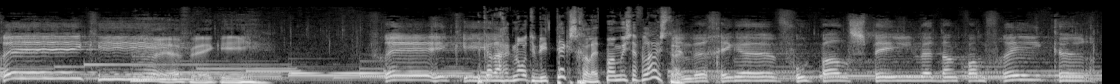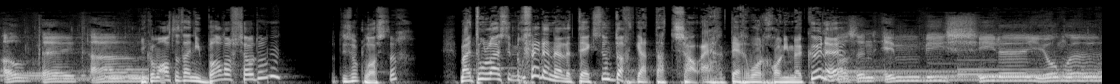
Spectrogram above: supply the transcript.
Freekie. Oh ja, Freekie. Freekie. Ik had eigenlijk nooit op die tekst gelet, maar moest even luisteren. En we gingen voetbal spelen, dan kwam Freker altijd aan. Je kwam altijd aan die bal of zo doen? Dat is ook lastig. Maar toen luisterde ik nog verder naar de tekst. Toen dacht ik, ja, dat zou eigenlijk tegenwoordig gewoon niet meer kunnen. hè? Was een imbecile jongen,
